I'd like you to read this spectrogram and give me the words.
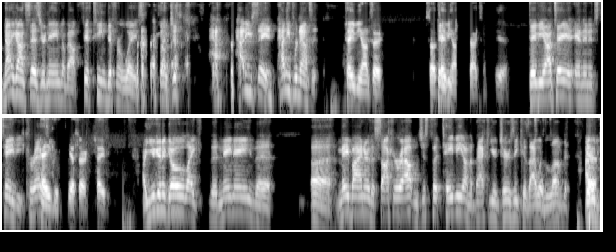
Nigon says your name about fifteen different ways. So, just how, how, do you say it? How do you pronounce it? Taviante. So Taviante Jackson. Yeah. Taviante, and then it's Tavy, correct? Tavy. Yes, sir. Tavy. Are you gonna go like the Nene, the uh Maybiner, the soccer route, and just put Tavy on the back of your jersey? Because I would love to. Yeah. I would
